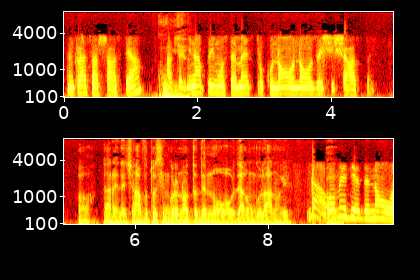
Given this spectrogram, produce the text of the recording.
în clasa șasea. Cum a e? terminat primul semestru cu 9,96. Oh, tare. Deci a avut o singură notă de 9 de-a lungul anului. Da, oh. o medie de 9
